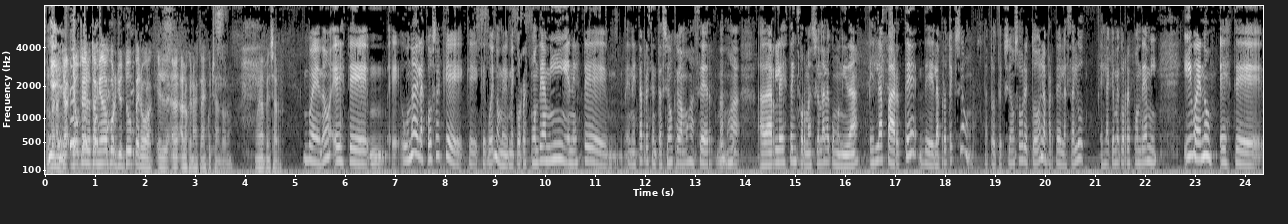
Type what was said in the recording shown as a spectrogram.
Bueno, ya, ustedes lo están viendo por YouTube, pero a, los que nos están escuchando, ¿no? Voy a pensar. Bueno, este, mm, una de las cosas que, que, bueno, me, corresponde a mí en este, en esta presentación que vamos a hacer, vamos a, a, darle esta información a la comunidad, es la parte de la protección, la protección sobre todo en la parte de la salud, es la que me corresponde a mí. Y bueno, este,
